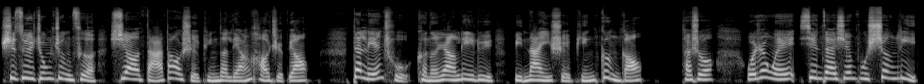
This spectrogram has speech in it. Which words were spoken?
是最终政策需要达到水平的良好指标，但联储可能让利率比那一水平更高。他说：“我认为现在宣布胜利，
